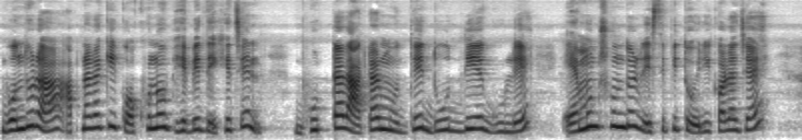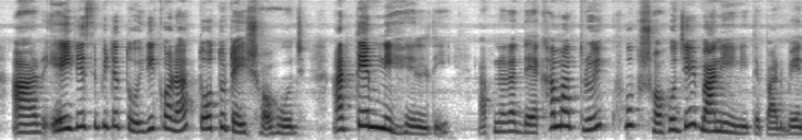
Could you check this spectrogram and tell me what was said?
বন্ধুরা, আপনারা কি কখনো ভেবে দেখেছেন ভুট্টার আটার মধ্যে দুধ দিয়ে গুলে এমন সুন্দর রেসিপি তৈরি করা যায়? আর এই রেসিপিটা তৈরি করা ততটাই সহজ আর তেমনি হেলদি আপনারা দেখা মাত্রই খুব সহজেই বানিয়ে নিতে পারবেন।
